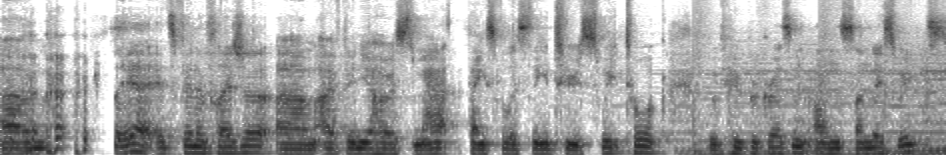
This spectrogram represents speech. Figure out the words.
um, so yeah, it's been a pleasure. Um, I've been your host, Matt. Thanks for listening to Sweet Talk with Hooper Crescent on Sunday Sweets.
